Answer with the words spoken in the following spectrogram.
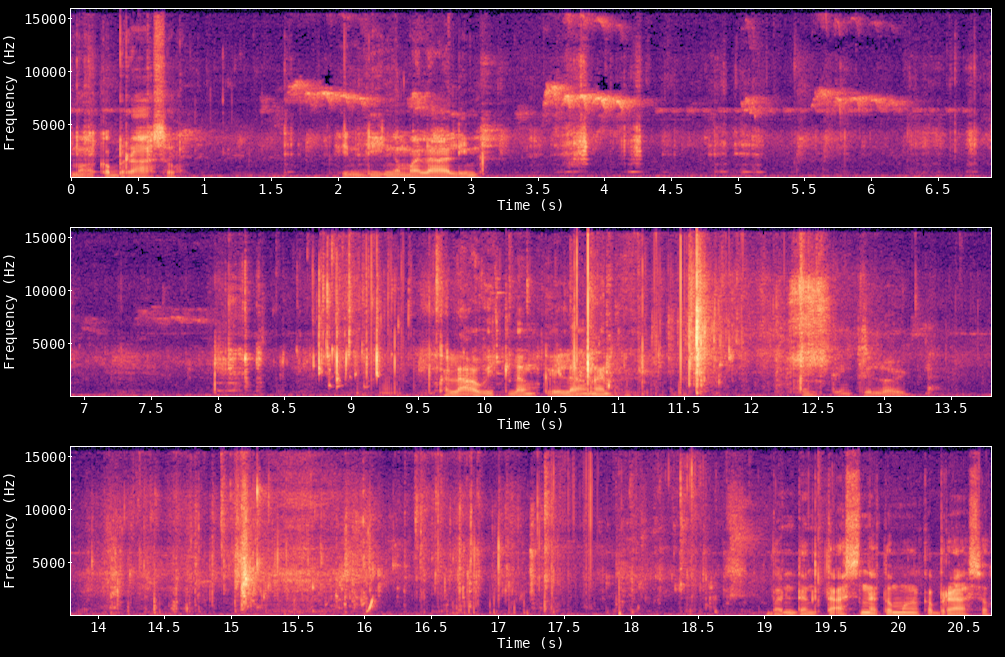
mga kabraso hindi nga malalim. Kalawit lang kailangan. Ay thank you lord. Bandang taas na to mga kabraso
